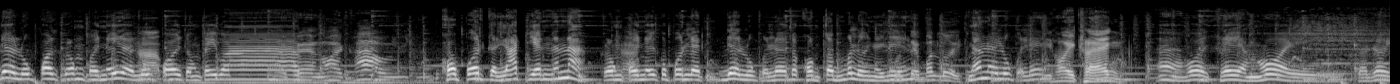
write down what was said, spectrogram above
เด้อลูกปล่อยลงไปนี่แหละลูกปล่อยตรงที่ว่าแกงห้อยข้าว เขาเปิดกันลัดเย็นนั้นน่ะลงไปในก็เปิดเลยเด้อลูกไปเลยถ้าคนเต็มมาเลยไหนเลยเต็มหมดเลยนั่นเลยลูกไปเลยมีหอยแครงอ่าห้อยแครงห้อยก็เลย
